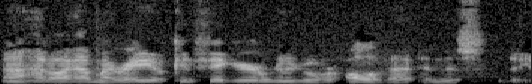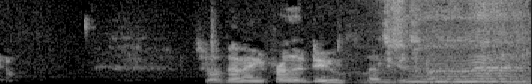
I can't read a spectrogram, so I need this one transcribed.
Uh, how do I have my radio configured? We're going to go over all of that in this video. So without any further ado, let's get started.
